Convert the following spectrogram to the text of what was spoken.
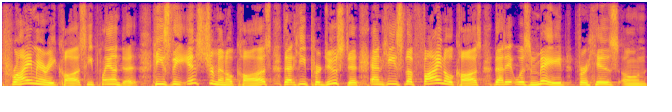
primary cause. He planned it. He's the instrumental cause that he produced it. And he's the final cause that it was made for his own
